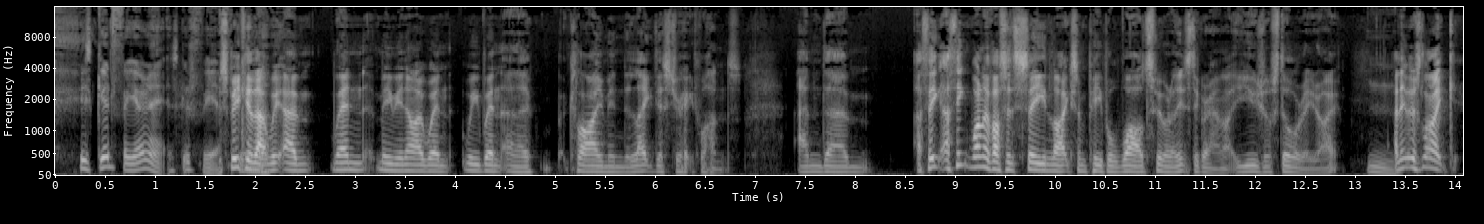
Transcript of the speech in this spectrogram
it's good for you, isn't it? It's good for you. you. Speaking of that, we, um, when Mimi and I went, we went on a climb in the Lake District once, and um, I think I think one of us had seen like some people wild swimming on Instagram, like the usual story, right? And it was like,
